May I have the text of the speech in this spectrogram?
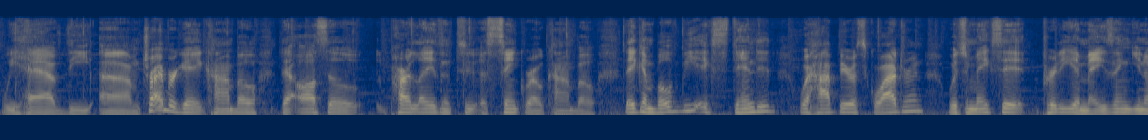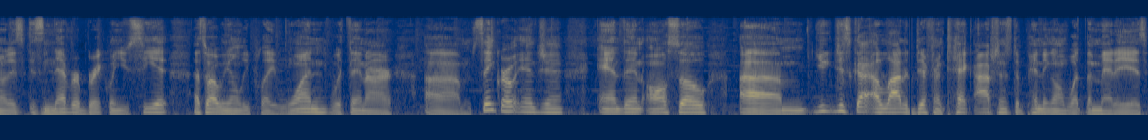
we have the um, Tri Brigade combo that also parlays into a synchro combo. They can both be extended with Hop Ear Squadron, which makes it pretty amazing. You know, it's, it's never brick when you see it. That's why we only play one within our um, synchro engine. And then also um, you just got a lot of different tech options depending on what the meta is.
